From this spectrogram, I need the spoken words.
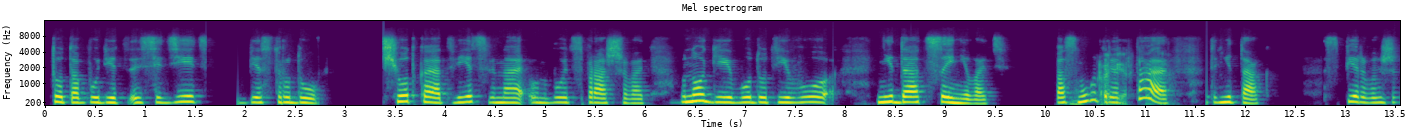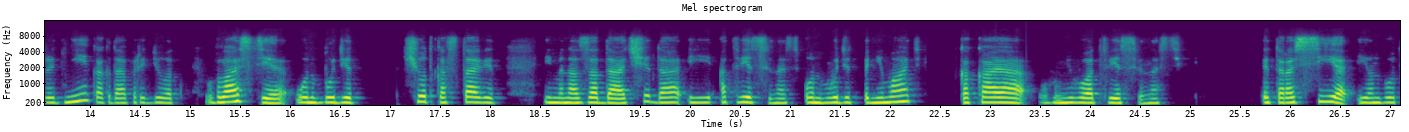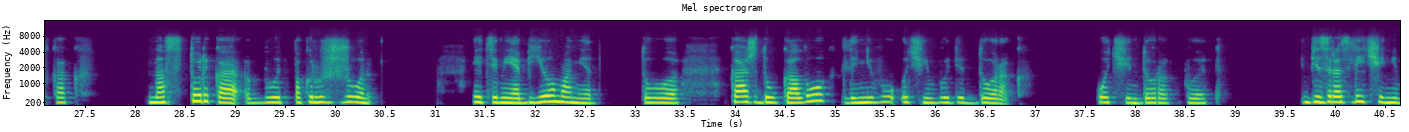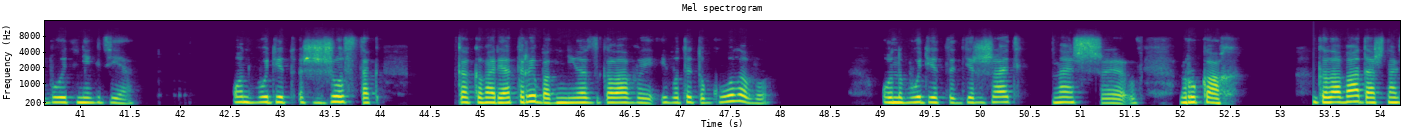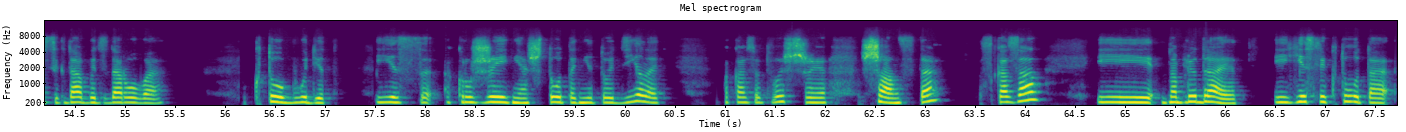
кто-то будет э, сидеть без трудов. Четко, ответственно он будет спрашивать. Многие будут его недооценивать. Посмотрят, Проверки, да, да, это не так. С первых же дней, когда придет власти, он будет четко ставит именно задачи, да, и ответственность. Он будет понимать, какая у него ответственность. Это Россия, и он будет как настолько будет погружен этими объемами, то каждый уголок для него очень будет дорог. Очень дорог будет. Безразличия не будет нигде. Он будет жесток как говорят, рыба гниет с головы. И вот эту голову он будет держать, знаешь, э, в руках. Голова должна всегда быть здоровая. Кто будет из окружения что-то не то делать, показывает высший шанс, да, сказал и наблюдает. И если кто-то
